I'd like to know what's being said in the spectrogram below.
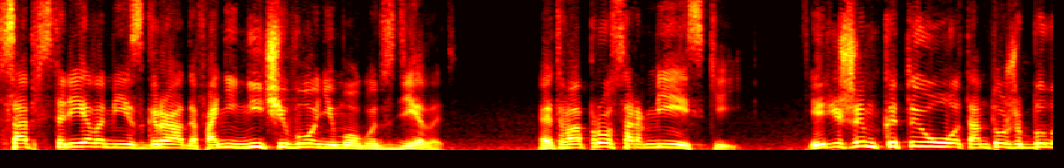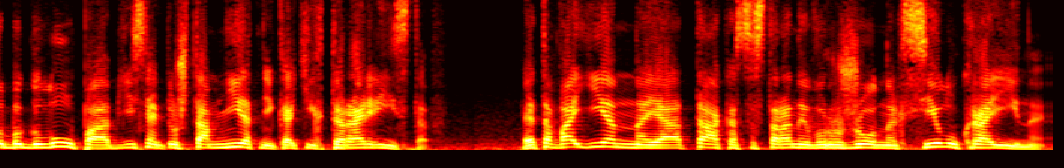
с обстрелами из градов. Они ничего не могут сделать. Это вопрос армейский. И режим КТО там тоже было бы глупо объяснять, потому что там нет никаких террористов. Это военная атака со стороны вооруженных сил Украины.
